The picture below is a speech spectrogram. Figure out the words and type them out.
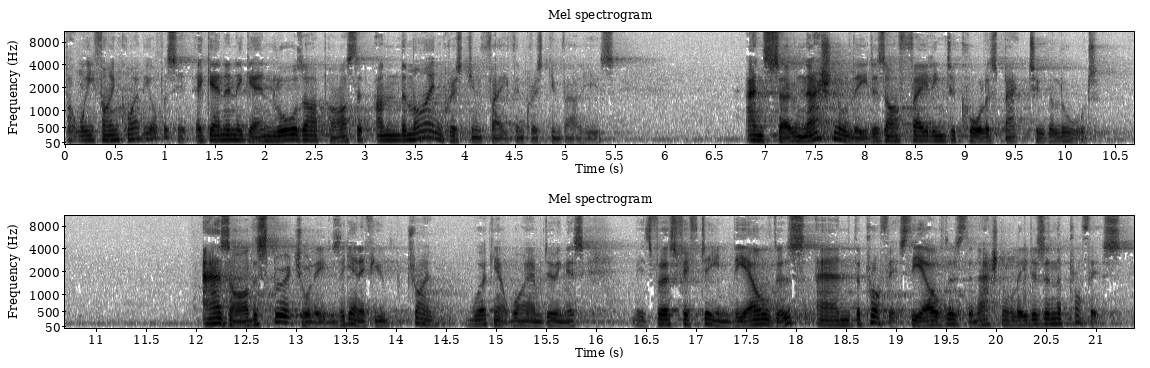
But we find quite the opposite. Again and again, laws are passed that undermine Christian faith and Christian values. And so, national leaders are failing to call us back to the Lord. As are the spiritual leaders. Again, if you try working out why I'm doing this, it's verse 15 the elders and the prophets. The elders, the national leaders, and the prophets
